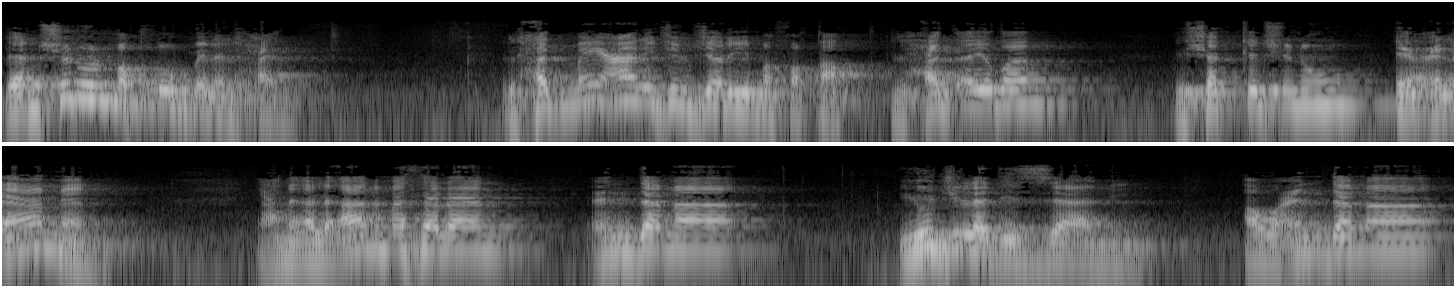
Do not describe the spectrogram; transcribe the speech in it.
لأن شنو المطلوب من الحد؟ الحد ما يعالج الجريمة فقط الحد أيضا يشكل شنو؟ إعلاما. يعني الآن مثلا عندما يجلد الزاني أو عندما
